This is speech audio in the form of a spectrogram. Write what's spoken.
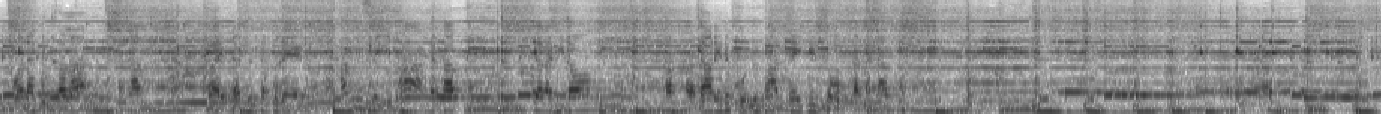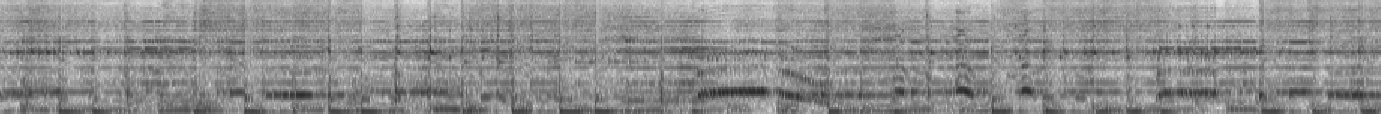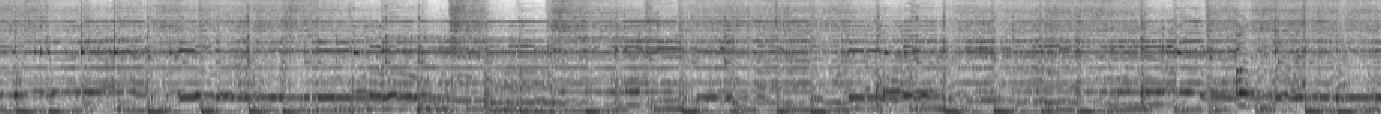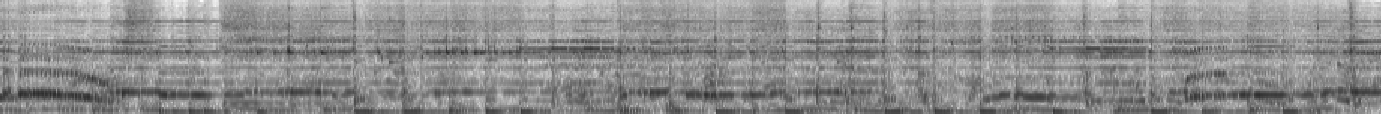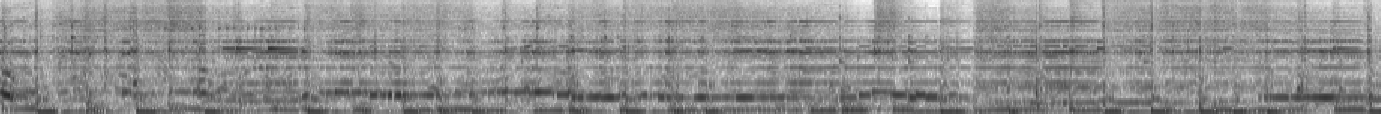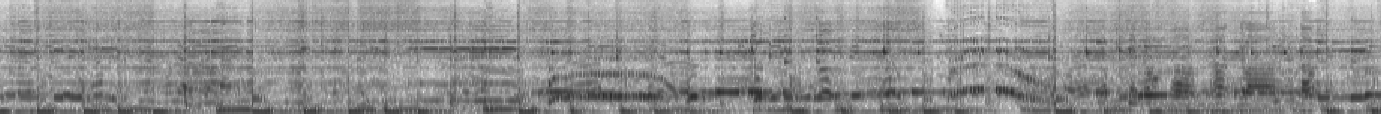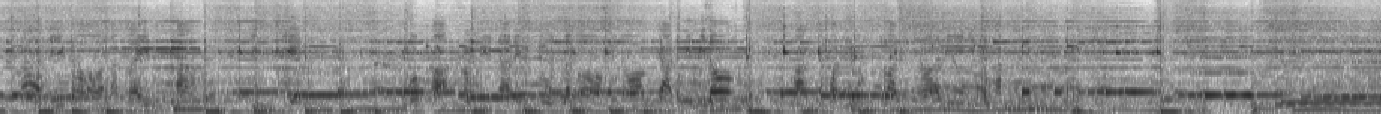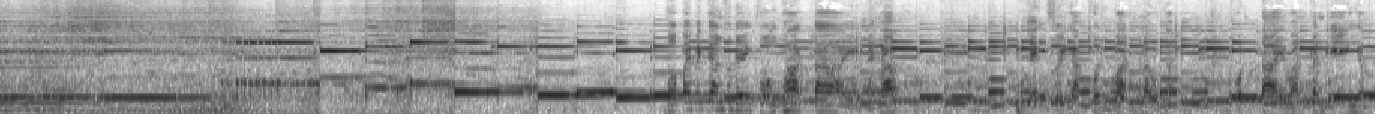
หัวหน้ากลุ่มสาระนะครับได้จัดขึ้นการแสดงทั้ง 4 ภาคนะครับเจ้าหน้าที่น้องดารินคุณทุกท่านได้ชื่นชมกันนะครับ น้องญาติพี่น้องทางจังหวัดอุบลราชธานีนี่นะครับต่อไปเป็นการแสดงของภาคใต้นะครับ แหล่งสวยงามคนบ้านเราครับ คนตายวันกันเองครับ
